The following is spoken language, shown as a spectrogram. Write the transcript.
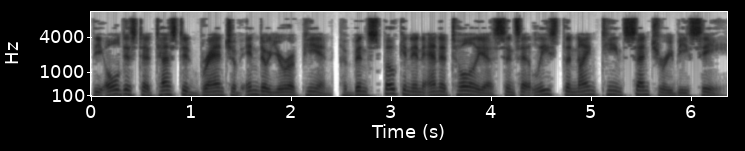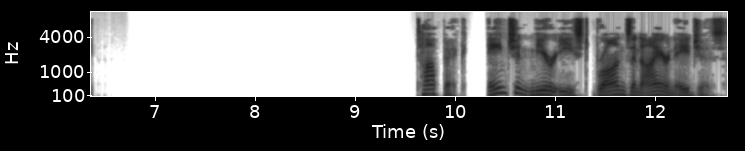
the oldest attested branch of Indo-European, have been spoken in Anatolia since at least the 19th century BC. Ancient Near East Bronze and Iron Ages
